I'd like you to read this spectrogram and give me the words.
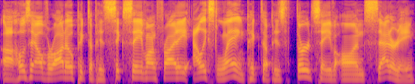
Uh, Jose Alvarado picked up his sixth save on Friday. Alex Lange picked up his third save on Saturday.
